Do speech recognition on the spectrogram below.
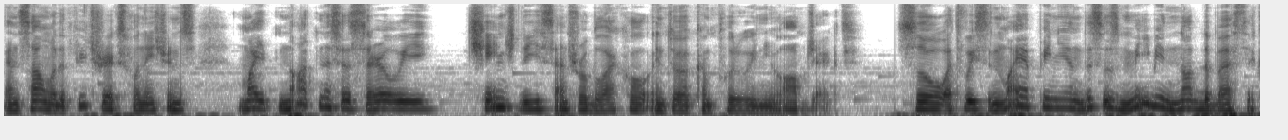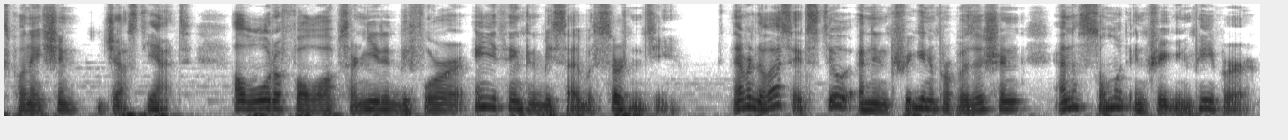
and some of the future explanations might not necessarily change the central black hole into a completely new object. So, at least in my opinion, this is maybe not the best explanation just yet. A lot of follow-ups are needed before anything can be said with certainty. Nevertheless, it's still an intriguing proposition and a somewhat intriguing paper.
